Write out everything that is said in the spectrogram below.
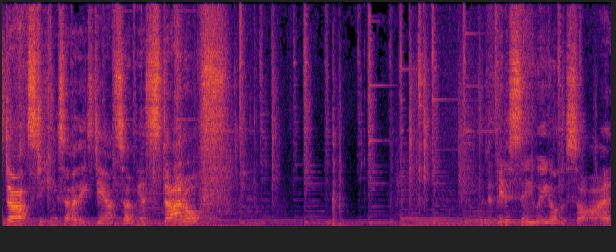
Start sticking some of these down. So I'm going to start off with a bit of seaweed on the side.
